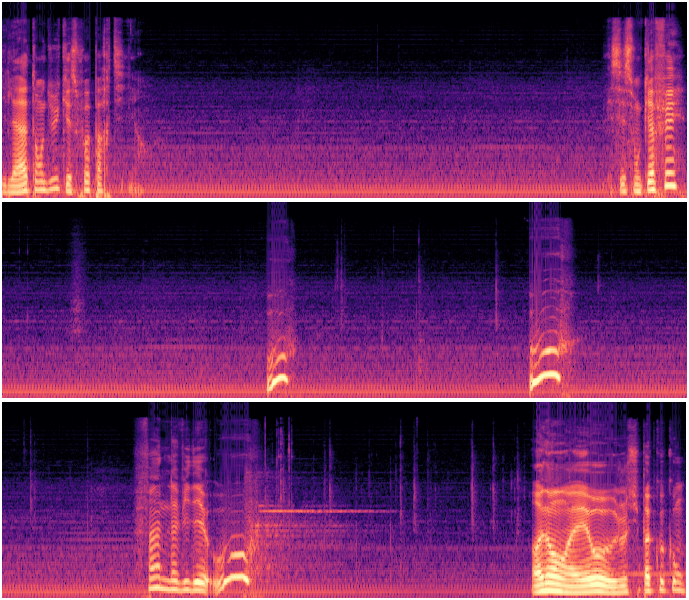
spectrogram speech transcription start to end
Il a attendu qu'elle soit partie. hein. Et c'est son café Ouh Ouh Fin de la vidéo. Ouh Oh non, eh oh, je suis pas cocon.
